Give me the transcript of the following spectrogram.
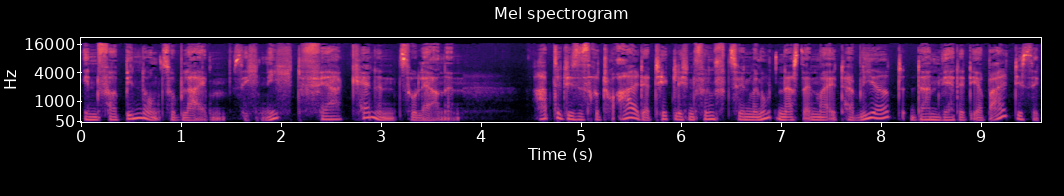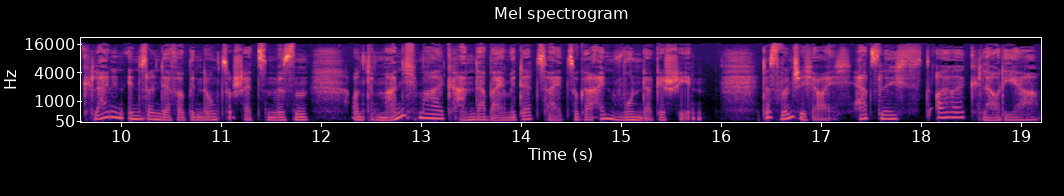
in Verbindung zu bleiben, sich nicht verkennen zu lernen. Habt ihr dieses Ritual der täglichen 15 Minuten erst einmal etabliert, dann werdet ihr bald diese kleinen Inseln der Verbindung zu schätzen wissen und manchmal kann dabei mit der Zeit sogar ein Wunder geschehen. Das wünsche ich euch. Herzlichst, eure Claudia.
